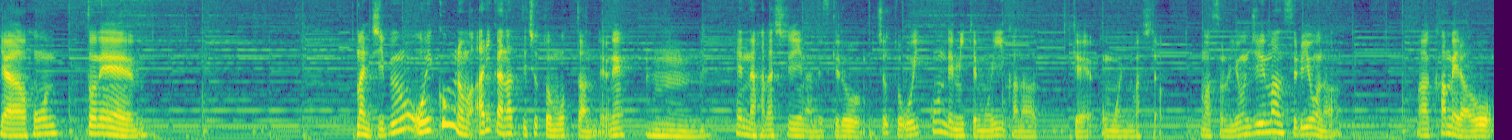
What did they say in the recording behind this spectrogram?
いや、ほんとね、まあ自分を追い込むのもありかなってちょっと思ったんだよね。うん。変な話なんですけど、ちょっと追い込んでみてもいいかなって思いました。まあその40万するような、まあ、カメラを、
